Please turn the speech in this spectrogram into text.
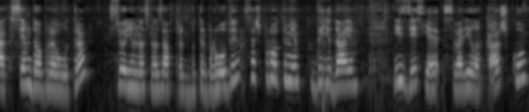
Так, всем доброе утро. Сегодня у нас на завтрак бутерброды со шпротами доедаем. И здесь я сварила кашку.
